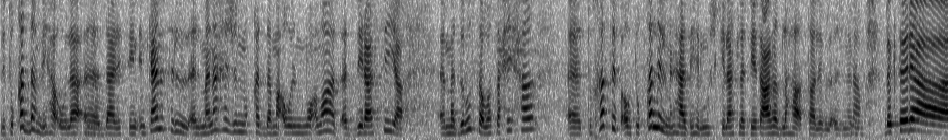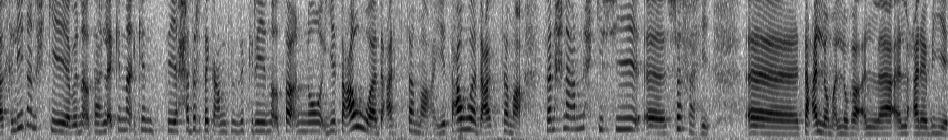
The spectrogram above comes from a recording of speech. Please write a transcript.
لتقدم لهؤلاء نعم. الدارسين إن كانت المناهج المقدمة أو المواد الدراسية مدروسة وصحيحة آه، تخفف أو تقلل من هذه المشكلات التي يتعرض لها الطالب الأجنبي. نعم، دكتورة خلينا نحكي بنقطة هلأ كنا كنت حضرتك عم تذكري نقطة إنه يتعود على السمع، يتعود على السمع، فنحن عم نحكي شيء شفهي. آه، تعلم اللغة العربية.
